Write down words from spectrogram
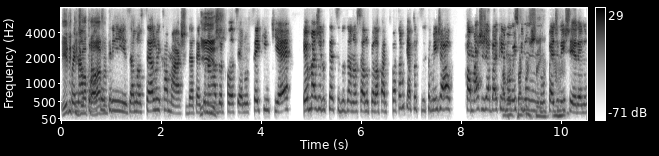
Ele Foi pediu a palavra. entre Zanocelo e Camacho, até que Isso. o narrador falou assim, eu não sei quem que é, eu imagino que tenha sido o Zanocelo pela participação, porque a torcida também já Camacho já tá aquele Tava momento que não, não pede nem cheira, né?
